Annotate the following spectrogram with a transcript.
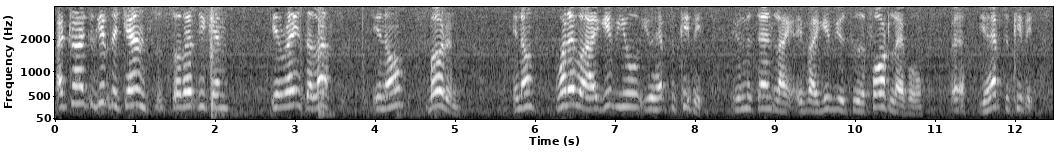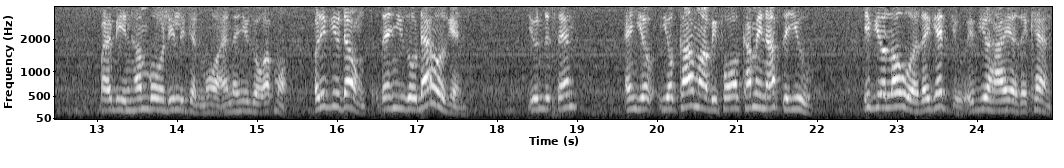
I try to give the chance so that he can erase the last, you know, burden. You know, whatever I give you, you have to keep it. You understand? Like if I give you to the fourth level, but you have to keep it by being humble, diligent more, and then you go up more. But if you don't, then you go down again. You understand? And your your karma before coming after you. If you're lower, they get you. If you're higher, they can't.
